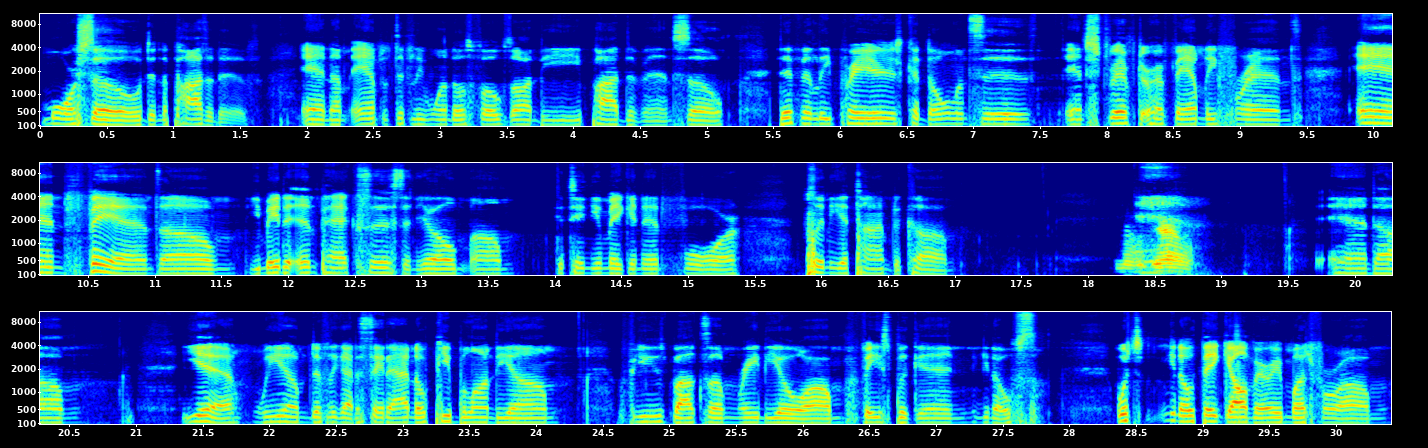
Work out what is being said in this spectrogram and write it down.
more so than the positive. And um, Ambz was definitely one of those folks on the positive end. So definitely prayers, condolences, and strength to her family, friends, and fans. Um, you made an impact, sis, and you'll um, continue making it for plenty of time to come. No And, doubt. and um, yeah, we um definitely got to say that. I know people on the um Fusebox um radio um Facebook and you know, which you know, thank y'all very much for um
